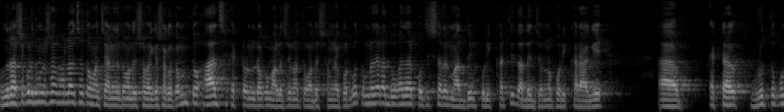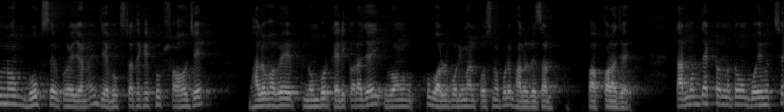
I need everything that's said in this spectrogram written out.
বন্ধুরা, আশা করি তোমরা সবাই ভালো আছো। তোমার চ্যানেলে তোমাদের সবাইকে স্বাগতম। তো আজ একটা অন্যরকম আলোচনা তোমাদের সামনে করব। তোমরা যারা দু হাজার পঁচিশ সালের মাধ্যমিক পরীক্ষার্থী, তাদের জন্য পরীক্ষার আগে একটা গুরুত্বপূর্ণ বুকসের প্রয়োজন হয়। যে বুকসটা থেকে খুব সহজে ভালোভাবে নম্বর ক্যারি করা যায় এবং খুব অল্প পরিমাণ প্রশ্ন পড়ে ভালো রেজাল্ট করা যায়। তার মধ্যে একটা অন্যতম বই হচ্ছে,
